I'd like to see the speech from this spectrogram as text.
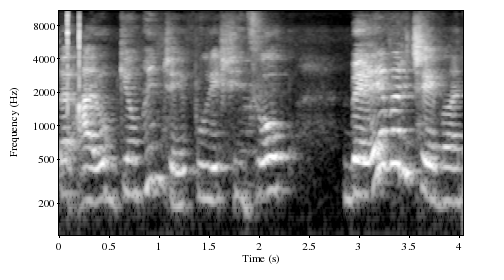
तर आरोग्य म्हणजे पुरेशी झोप वेळेवर जेवण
